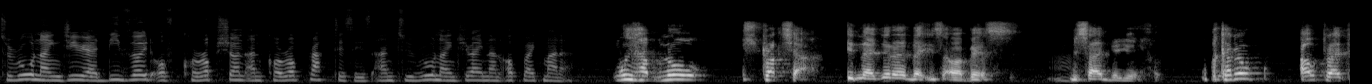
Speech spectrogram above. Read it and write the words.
to rule Nigeria devoid of corruption and corrupt practices and to rule Nigeria in an upright manner? We have no structure in Nigeria that is our best mm. beside the youth. We cannot outright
